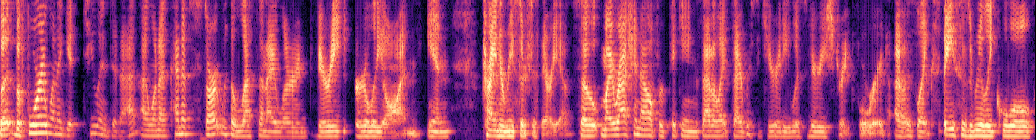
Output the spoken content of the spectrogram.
but before I want to get too into that, I want to kind of start with a lesson I learned very early on in trying to research this area. So my rationale for picking satellite cybersecurity was very straightforward. I was like, space is really cool,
